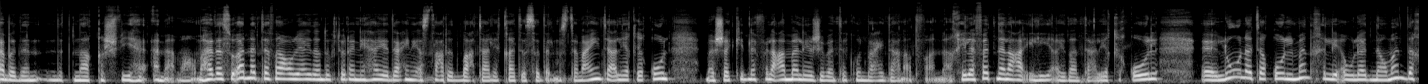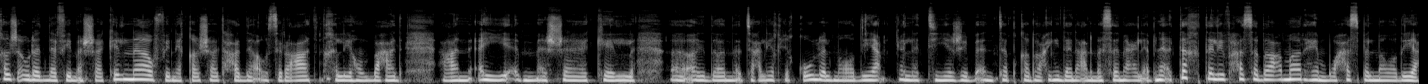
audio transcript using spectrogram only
أبدا نتناقش فيها أمامهم. هذا سؤالنا التفاعلي أيضا دكتورة نهاية. دعيني أستعرض بعض تعليقات السادة المستمعين. تعليق يقول مشاكلنا في العمل يجب أن تكون بعيدة عن أطفالنا. خلافاتنا العائلية أيضا. تعليق يقول لونا تقول ما نخلي أولادنا وما ندخلش أولادنا في مشاكلنا وفي نقاشات حادة أو صراعات؟ نخليهم بعد عن أي مشاكل. آه، أيضا تعليق يقول المواضيع التي يجب أن تبقى بعيدا عن مسامع الأبناء تختلف حسب أعمارهم وحسب المواضيع.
